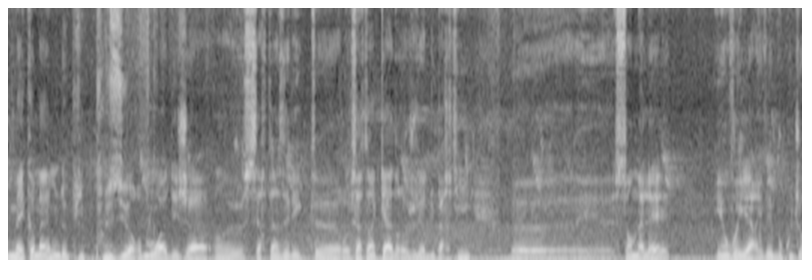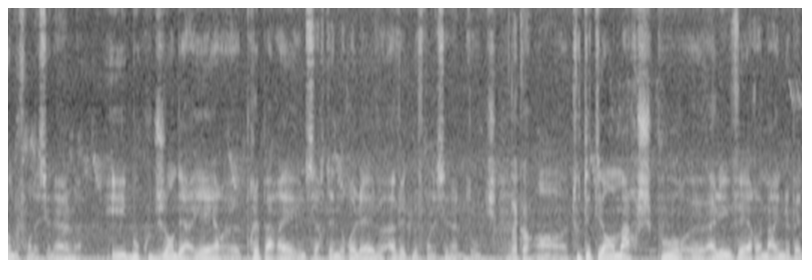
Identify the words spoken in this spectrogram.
Mais quand même, depuis plusieurs mois déjà, certains électeurs, certains cadres, je veux dire, du parti s'en allaient et on voyait arriver beaucoup de gens du Front National et beaucoup de gens derrière euh, préparaient une certaine relève avec le Front National. Donc en- tout était en marche pour euh, aller vers Marine Le Pen.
